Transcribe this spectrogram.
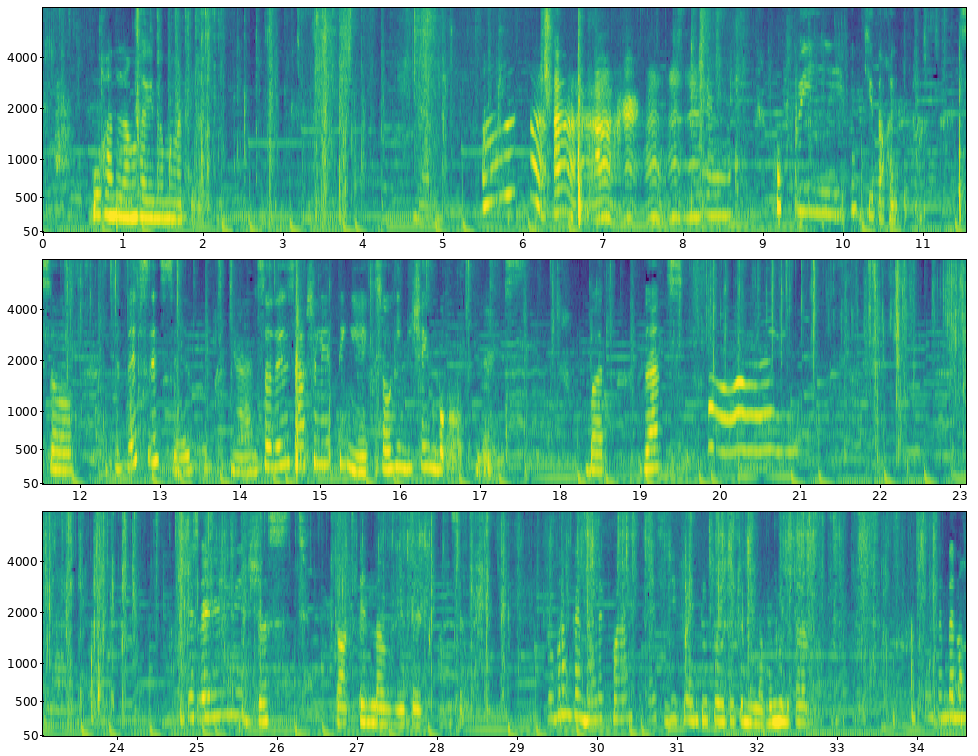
kuha na lang kayo ng mga tips. Yan. Ah, ah, ah, ah, ah, ah. Hopi! Ang cute ako ito. So, this is it. Yan. So, this is actually a thingy. So, hindi siya yung buo, guys. But, that's fine. Yan. Because I really just got in love with their concept. Sobrang ganda. Like, parang SG 2022 nila. Bumili talaga ako. Ang ganda nung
